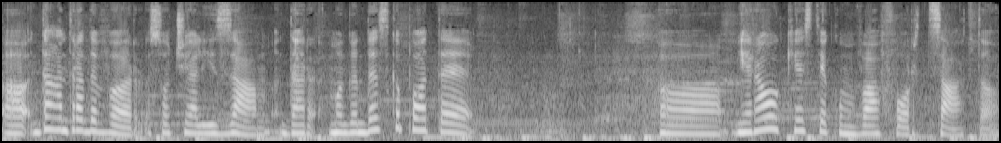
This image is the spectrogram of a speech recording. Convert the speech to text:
Uh, da, într-adevăr, socializam, dar mă gândesc că poate uh, era o chestie cumva forțată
